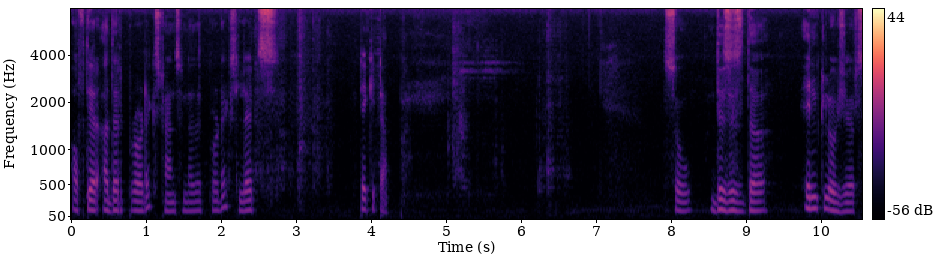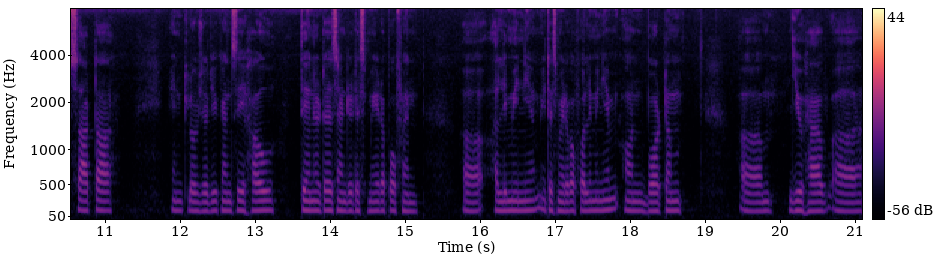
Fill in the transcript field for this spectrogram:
of their other products transcend other products. Let's take it up. So this is the enclosure SATA enclosure. You can see how thin it is and it is made up of an uh, aluminium it is made up of aluminium. On bottom um, you have uh,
